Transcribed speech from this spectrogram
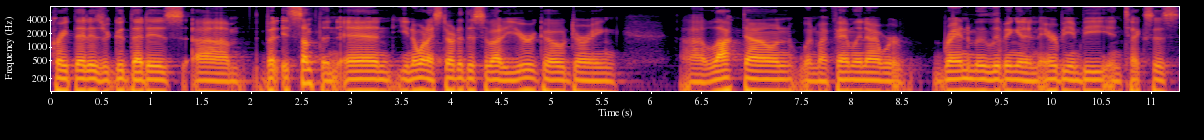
great that is or good that is, um, but it's something. And you know, when I started this about a year ago during uh, lockdown, when my family and I were randomly living in an Airbnb in Texas,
